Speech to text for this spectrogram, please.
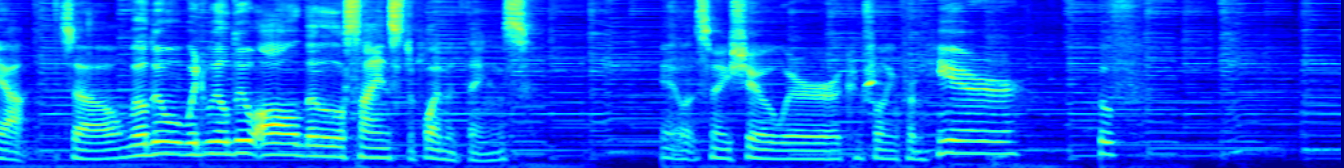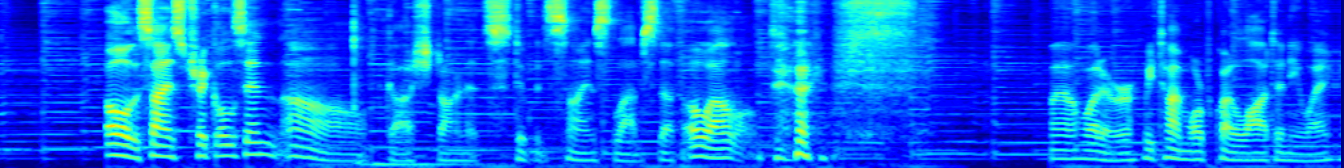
Yeah, so we'll do we'll do all the little science deployment things. Let's make sure we're controlling from here. Poof. Oh, the science trickles in? Oh, gosh darn it. Stupid science lab stuff. Oh well. well, whatever. We time warp quite a lot anyway.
